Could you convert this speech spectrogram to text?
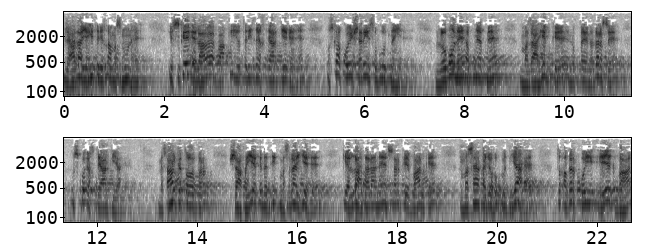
لہذا یہی طریقہ مصنون ہے۔ اس کے علاوہ باقی جو طریقے اختیار کیے گئے ہیں، اس کا کوئی شرعی ثبوت نہیں ہے۔ لوگوں نے اپنے اپنے مذاہب کے نقطۂ نظر سے اس کو اختیار کیا ہے۔ مثال کے طور پر شافیہ کے نزدیک مسئلہ یہ ہے کہ اللہ تعالیٰ نے سر کے بال کے مسح کا جو حکم دیا ہے، تو اگر کوئی ایک بال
